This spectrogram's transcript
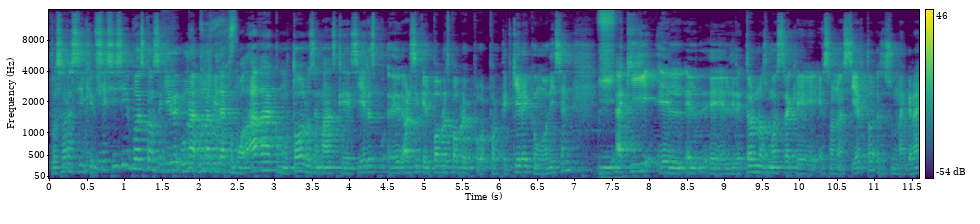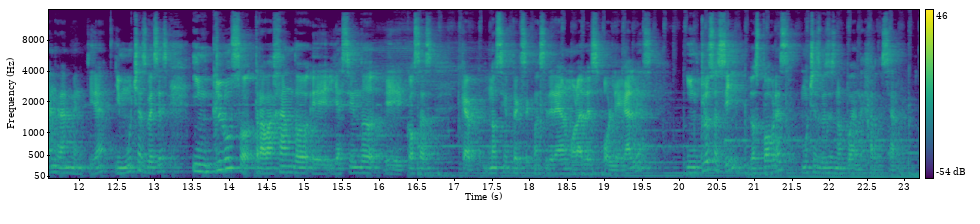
pues ahora sí que sí, sí, sí, puedes conseguir una, una vida acomodada como todos los demás, que si eres, eh, ahora sí que el pobre es pobre porque quiere, como dicen, y aquí el, el, director nos muestra que eso no es cierto, eso es una gran, gran mentira, y muchas veces, incluso trabajando eh, y haciendo eh, cosas que no siempre se consideran morales o legales, incluso así, los pobres muchas veces no pueden dejar de serlo.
